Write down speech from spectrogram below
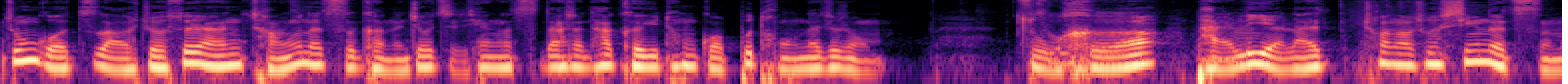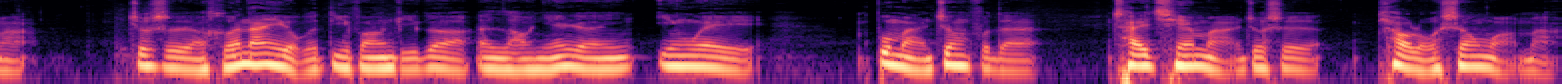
中国字啊，就虽然常用的词可能就几千个词，但是它可以通过不同的这种组组合合排列来创造出新的词嘛。就是河南有个地方，一个呃老年人因为不满政府的拆迁嘛，就是跳楼身亡嘛。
